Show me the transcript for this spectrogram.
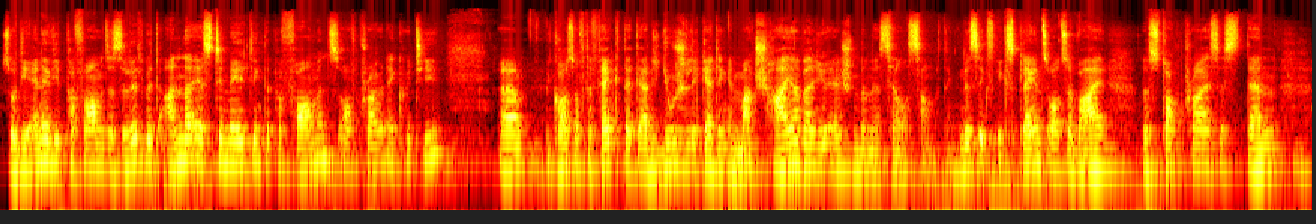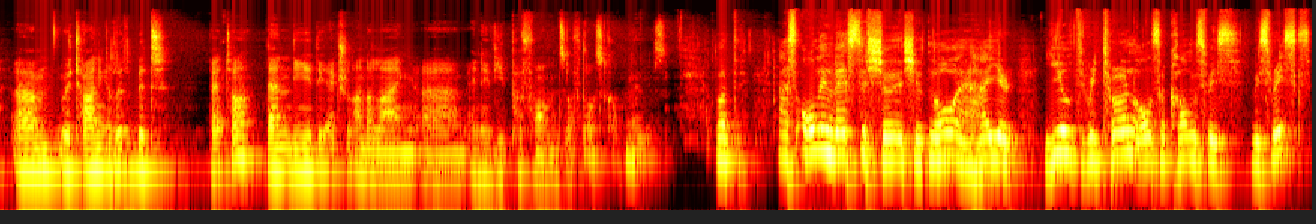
So the NAV performance is a little bit underestimating the performance of private equity um, because of the fact that they're usually getting a much higher valuation when they sell something. This ex explains also why the stock price is then um, returning a little bit better than the, the actual underlying uh, NAV performance of those companies. But as all investors should, should know, a higher yield return also comes with, with risks.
